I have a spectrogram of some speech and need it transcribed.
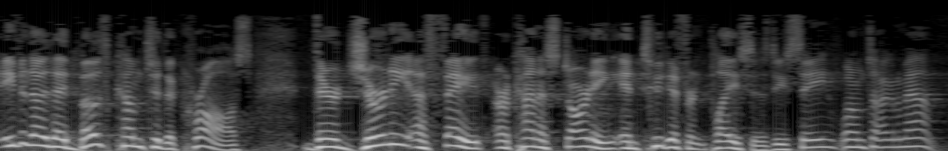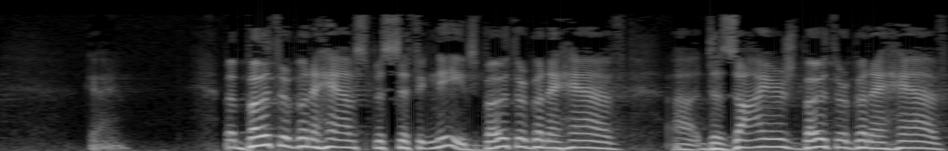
even though they both come to the cross, their journey of faith are kind of starting in two different places. Do you see what I'm talking about? Okay. But both are going to have specific needs. Both are going to have uh, desires. Both are going to have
